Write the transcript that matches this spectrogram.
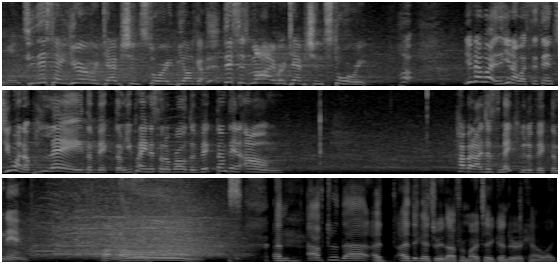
Like, See, this ain't your redemption story, Bianca. This is my redemption story. You know what? You know what? Since- Since you want to play the victim, you playing this little role, the victim. Then um, how about I just make you the victim then? Uh oh. And after that, I I think I tweeted out from our take under account like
